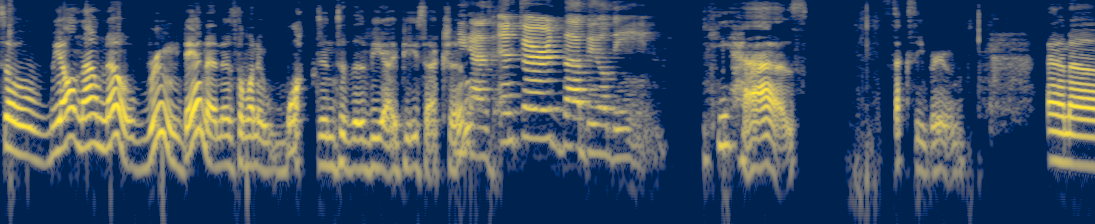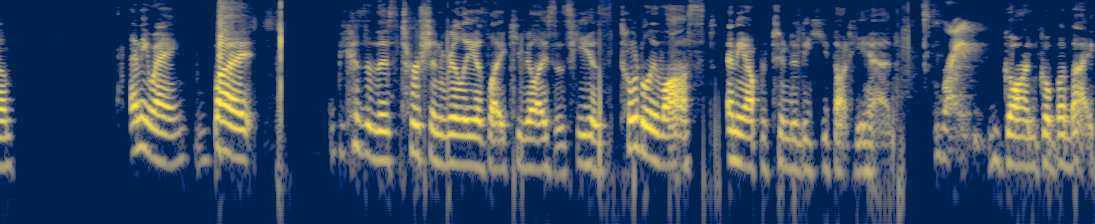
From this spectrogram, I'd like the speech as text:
So we all now know Ruhn Danaan is the one who walked into the VIP section. He has entered the building. He has. Sexy Ruhn. And uh anyway, but because of this, Tertian really is like he realizes he has totally lost any opportunity he thought he had. Right. Gone, go bye bye.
